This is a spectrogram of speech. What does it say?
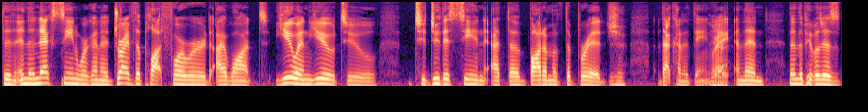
then in the next scene, we're going to drive the plot forward. I want you and you to to do this scene at the bottom of the bridge, that kind of thing, Yeah. right? And then then the people just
